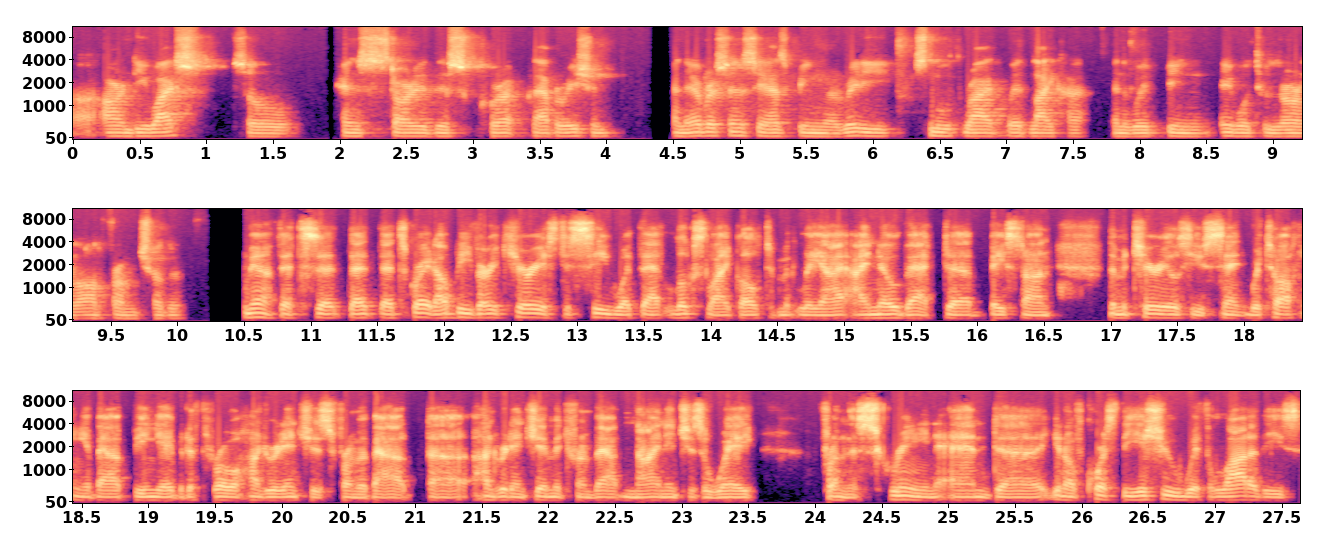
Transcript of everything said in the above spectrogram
uh, R&D wise. So hence started this collaboration. And ever since it has been a really smooth ride with Leica and we've been able to learn a lot from each other. Yeah, that's uh, that that's great. I'll be very curious to see what that looks like ultimately. I, I know that uh, based on the materials you sent, we're talking about being able to throw 100 inches from about uh, 100 inch image from about nine inches away from the screen. And uh, you know, of course, the issue with a lot of these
